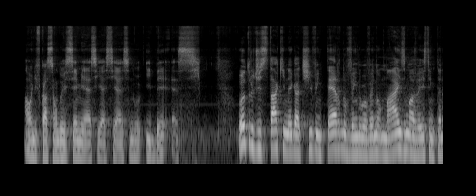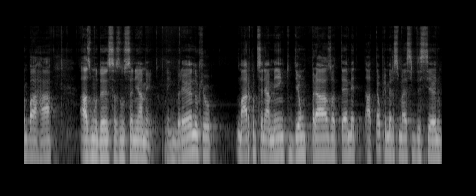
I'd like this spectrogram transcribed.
a unificação do ICMS e ISS no IBS. Outro destaque negativo interno vem do governo mais uma vez tentando barrar as mudanças no saneamento. Lembrando que o marco de saneamento deu um prazo até, até o primeiro semestre desse ano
